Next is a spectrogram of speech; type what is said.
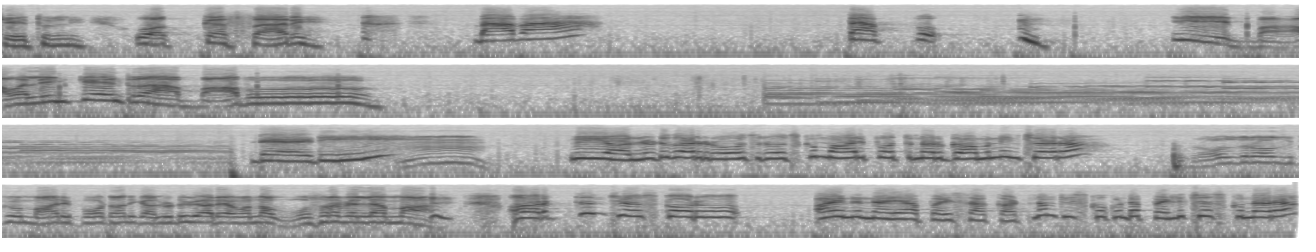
చేతుల్ని ఒక్కసారి బాబా తప్పు. ఈ బావలింకేంట్రా బాబూ? డాడీ మీ అల్లుడు గారు రోజు రోజుకు మారిపోతున్నారు గమనించారా? రోజు రోజుకు మారిపోవడానికి అల్లుడు గారు ఏమన్నా ఊసర వెళ్ళామ్మా అర్థం చేసుకోరు. ఆయన నయా పైసా కట్నం తీసుకోకుండా పెళ్ళి చేసుకున్నారా?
